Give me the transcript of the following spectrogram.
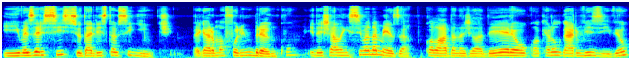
E o exercício da lista é o seguinte: pegar uma folha em branco e deixá-la em cima da mesa, colada na geladeira ou qualquer lugar visível, uh,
